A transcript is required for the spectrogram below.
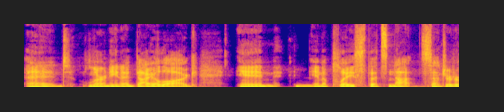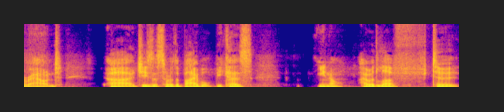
and learning and dialogue in in a place that's not centered around uh jesus or the bible because you know i would love to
